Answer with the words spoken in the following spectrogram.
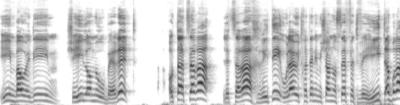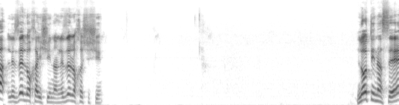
אם באו עדים שהיא לא מעוברת, אותה צרה, לצרה אחריתי, אולי הוא התחתן עם אישה נוספת והיא התעברה, לזה לא חיישינן, לזה לא חששים. לא תינשא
